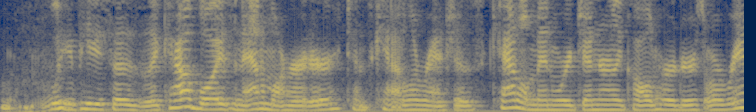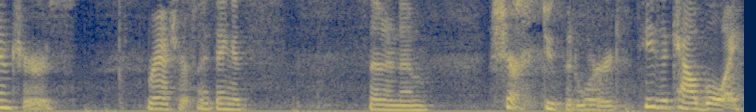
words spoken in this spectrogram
Wikipedia says a cowboy is an animal herder, tends cattle and ranches. Cattlemen were generally called herders or ranchers. ranchers. I think it's synonym. Sure. Stupid word. He's a cowboy.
